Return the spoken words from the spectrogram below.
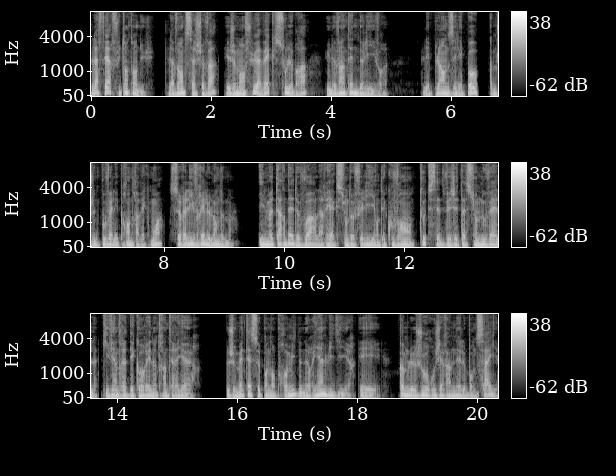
L'affaire fut entendue. La vente s'acheva, et je m'en fus avec, sous le bras, une vingtaine de livres. Les plantes et les pots, comme je ne pouvais les prendre avec moi, seraient livrés le lendemain. Il me tardait de voir la réaction d'Ophélie en découvrant toute cette végétation nouvelle qui viendrait décorer notre intérieur. Je m'étais cependant promis de ne rien lui dire, et, comme le jour où j'ai ramené le bonsaï,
